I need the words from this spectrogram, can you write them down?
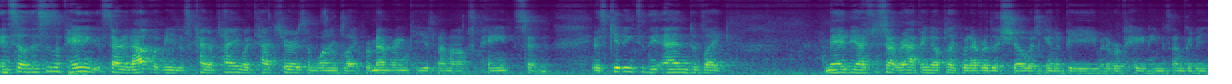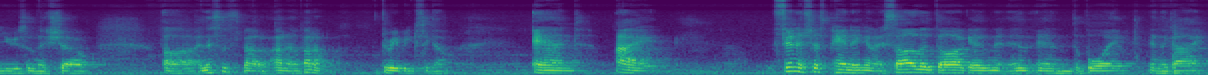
and so this is a painting that started out with me just kind of playing with textures and wanting to like remembering to use my mom's paints. And it was getting to the end of like, maybe I should start wrapping up like whatever the show is gonna be, whatever paintings I'm gonna use in the show. Uh, and this is about, I don't know, about a, three weeks ago. And I finished this painting and I saw the dog and, and, and the boy and the guy.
